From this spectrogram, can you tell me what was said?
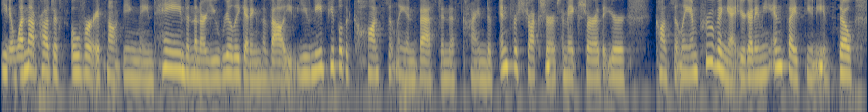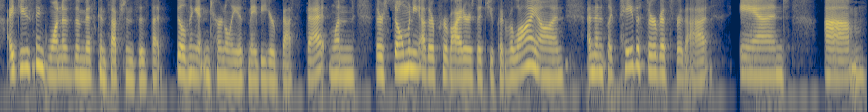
you know, when that project's over, it's not being maintained. And then are you really getting the value? You need people to constantly invest in this kind of infrastructure to make sure that you're constantly improving it. You're getting the insights you need. So I do think one of the misconceptions is that building it internally is maybe your best bet when there's so many other providers that you could rely on. And then it's like pay the service for that. And um,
